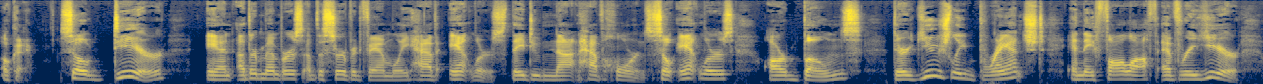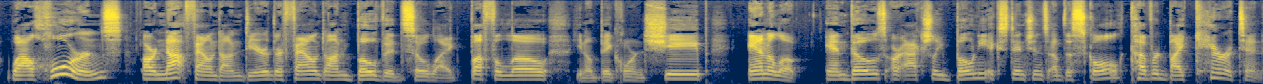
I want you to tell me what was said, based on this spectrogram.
Okay, so deer and other members of the cervid family have antlers. They do not have horns. So antlers are bones. They're usually branched and they fall off every year. While horns are not found on deer, they're found on bovids, so like buffalo, you know, bighorn sheep, antelope. And those are actually bony extensions of the skull covered by keratin.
